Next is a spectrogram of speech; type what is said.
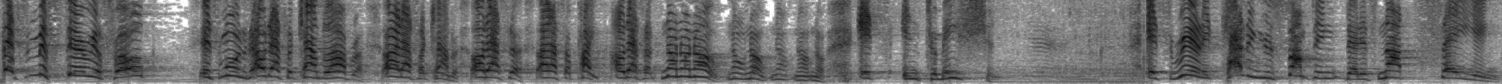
That's mysterious, folk. It's more than, oh, that's a candelabra. Oh, that's a candle. Oh, that's a, oh, that's a pipe. Oh, that's a, no, no, no, no, no, no, no, no. It's intimation. It's really telling you something that it's not saying.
